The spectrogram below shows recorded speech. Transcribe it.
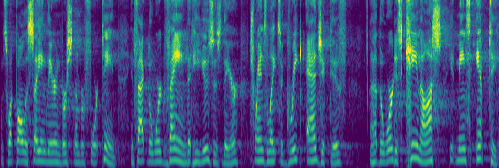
That's what Paul is saying there in verse number 14. In fact, the word vain that he uses there translates a Greek adjective uh, the word is kenos, it means empty.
